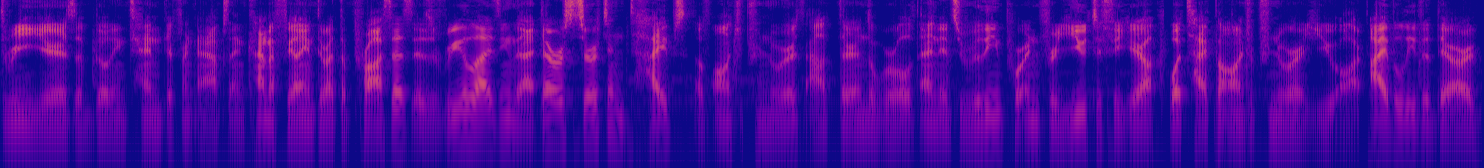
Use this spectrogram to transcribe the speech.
three years of building 10 different apps and kind of failing throughout the process is realizing that there are certain types of entrepreneurs out there in the world. And it's really important for you to figure out what type of entrepreneur you are. I believe that there are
